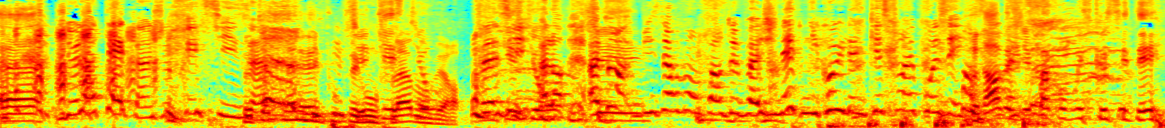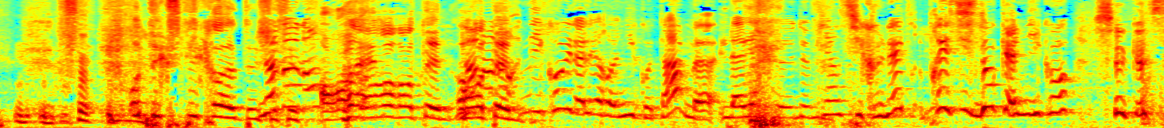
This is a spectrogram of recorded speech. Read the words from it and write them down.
Euh, De la tête, hein, je précise. Peut-être même des poupées gonflables, on verra. Vas-y, alors, attends, bizarrement, on parle de vaginette. Nico, il a une question à poser. Non, mais j'ai pas compris ce que c'était. On t'expliquera. Non, sais- non, non. En antenne, en antenne, en Non, non, antenne. non, Nico, il a l'air nicotable, il a l'air de, de bien s'y connaître. Précise donc à Nico ce que c'est.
